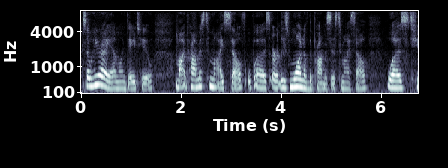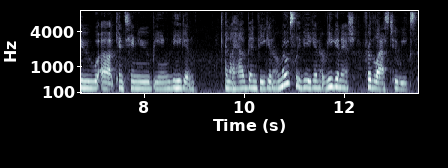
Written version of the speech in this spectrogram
So here I am on day two. My promise to myself was, or at least one of the promises to myself, was to uh, continue being vegan and I have been vegan or mostly vegan or veganish for the last two weeks,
